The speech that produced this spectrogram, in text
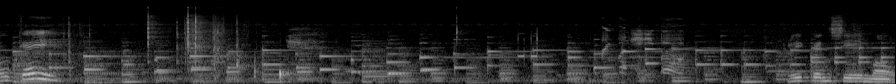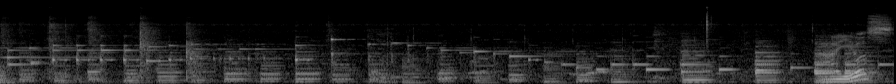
Okay. Frequency mode. Frequency mode. Ayos.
